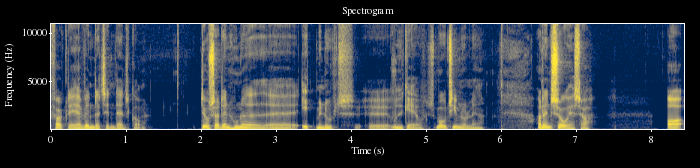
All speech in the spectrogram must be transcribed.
Fuck det, jeg venter til den danske kommer. Det var så den 101 minut øh, udgave. Små 10 minutter længere. Og den så jeg så. Og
